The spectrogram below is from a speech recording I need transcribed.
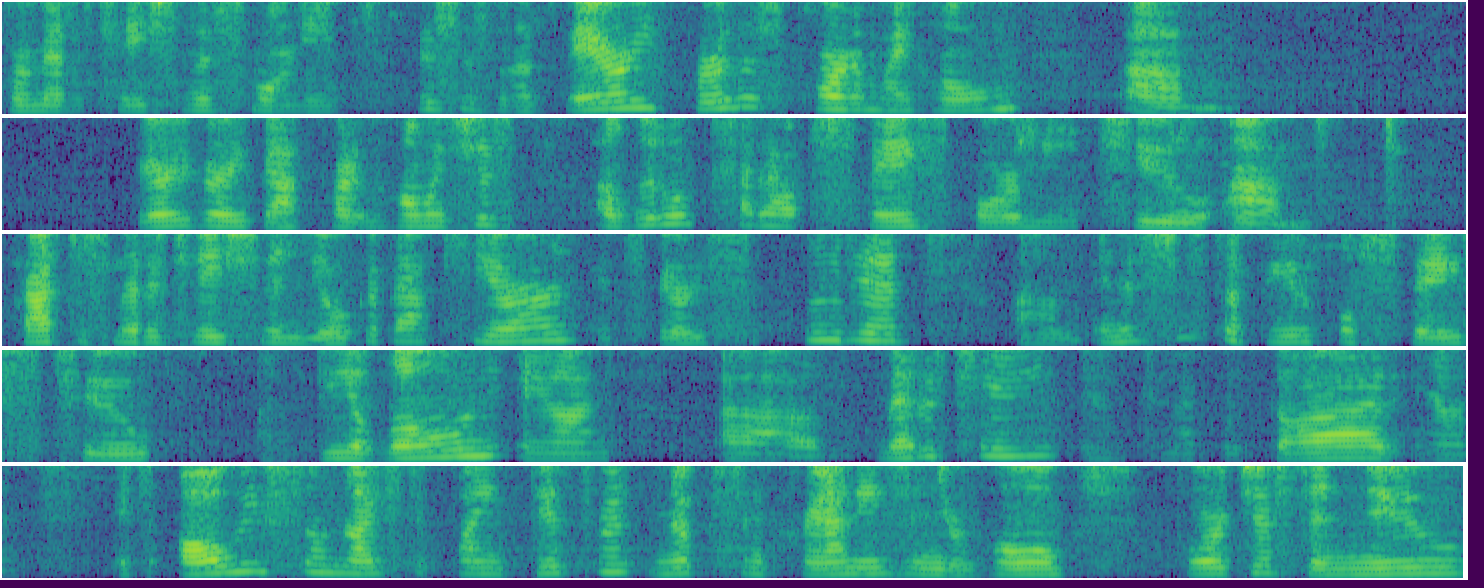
for meditation this morning. This is the very furthest part of my home, um, very, very back part of my home. It's just a little cutout space for me to um, practice meditation and yoga back here. It's very secluded, um, and it's just a beautiful space to uh, be alone and uh, meditate and God. And it's always so nice to find different nooks and crannies in your home for just a new,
